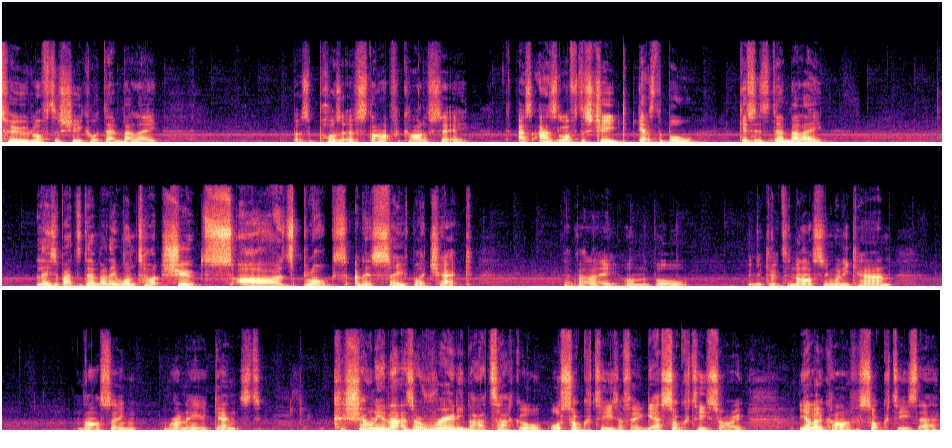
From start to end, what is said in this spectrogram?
to Loftus-Cheek or Dembele. But it's a positive start for Cardiff City. As as Loftus-Cheek gets the ball, gives it to Dembele. Lays it back to Dembele, one touch, shoots. Oh, it's blocked and it's saved by Cech. Dembele on the ball. Going to give it to Narsingh when he can. Narsingh running against Koscielny, and that is a really bad tackle. Or Sokratis, I think. Yeah, Sokratis, sorry. Yellow card for Sokratis there.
